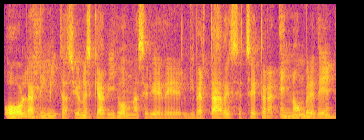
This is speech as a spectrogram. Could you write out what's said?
o las limitaciones que ha habido a una serie de libertades, etcétera, en nombre de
